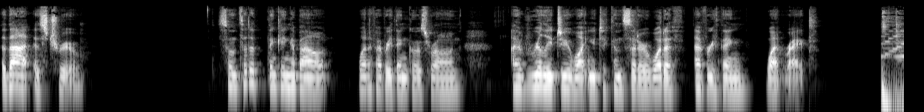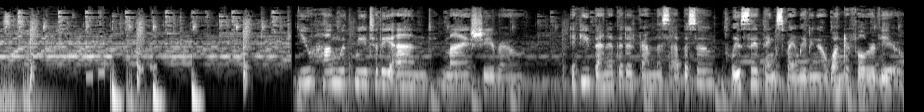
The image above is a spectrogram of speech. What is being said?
That is true. So instead of thinking about what if everything goes wrong, I really do want you to consider what if everything went right. You hung with me to the end, my shero. If you benefited from this episode, please say thanks by leaving a wonderful review.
